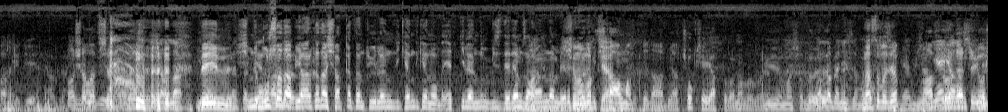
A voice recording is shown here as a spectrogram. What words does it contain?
Fark ediyor yani abi. Maşallah. İnşallah. Değil mi? Şimdi Bursa'da bir arkadaş hakikaten tüylerim diken diken oldu. Etkilendim. Biz dedem zamanından beri şuna böyle bak bir çıta ya. almadık dedi abi ya. Çok şey yaptı bana. Büyüyor maşallah. Böyle. Vallahi ben izlemem. Nasıl hocam? Yani Abi niye yalan söyleyeyim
